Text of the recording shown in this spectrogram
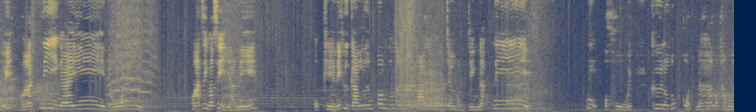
เฮ้ย มานี่ไง โดน มาสิมาสิอย่าหนี โอเค นี่คือการเริ่มต้นเท่านั้นนะคะ ยังไม่เจอของจริงนะ นี่ นี่ โอ้โห คือเราต้องกดนะคะ เราทำอะไร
